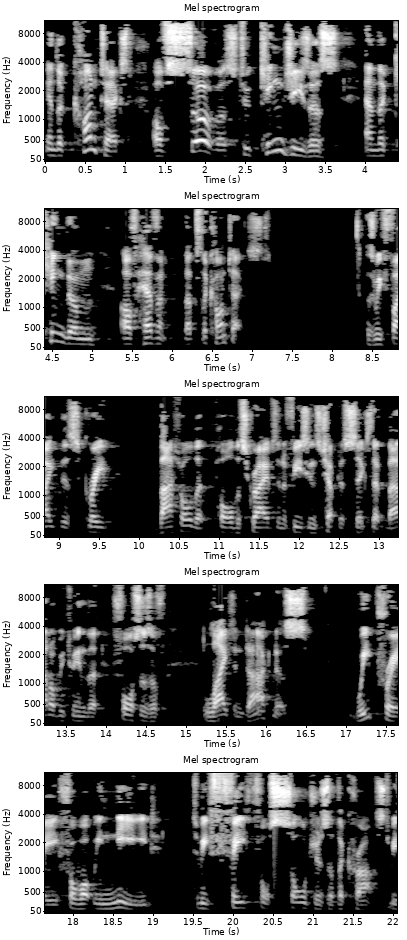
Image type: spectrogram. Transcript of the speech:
in the context of service to King Jesus and the kingdom of heaven. That's the context. As we fight this great battle that Paul describes in Ephesians chapter 6, that battle between the forces of light and darkness, we pray for what we need to be faithful soldiers of the cross, to be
